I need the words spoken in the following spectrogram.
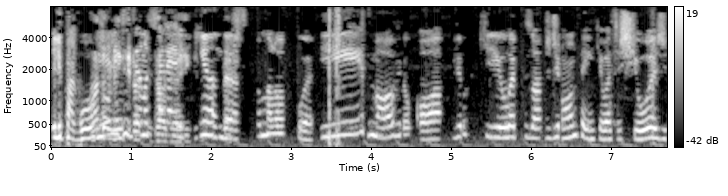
Ele pagou? E Manda do dizendo que ela é linda. Foi uma loucura. E Smallville, óbvio, que o episódio de ontem, que eu assisti hoje,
